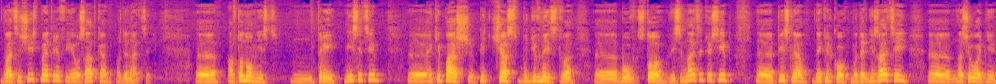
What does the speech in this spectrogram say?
26 метрів і осадка 11. Е, Автономність 3 місяці. Е, Екіпаж під час будівництва е, був 118 осіб. Е, Після декількох модернізацій на сьогодні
